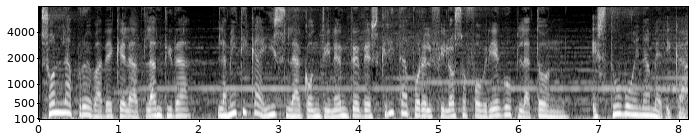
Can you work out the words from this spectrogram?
son la prueba de que la Atlántida la mítica isla continente descrita por el filósofo griego Platón estuvo en América.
